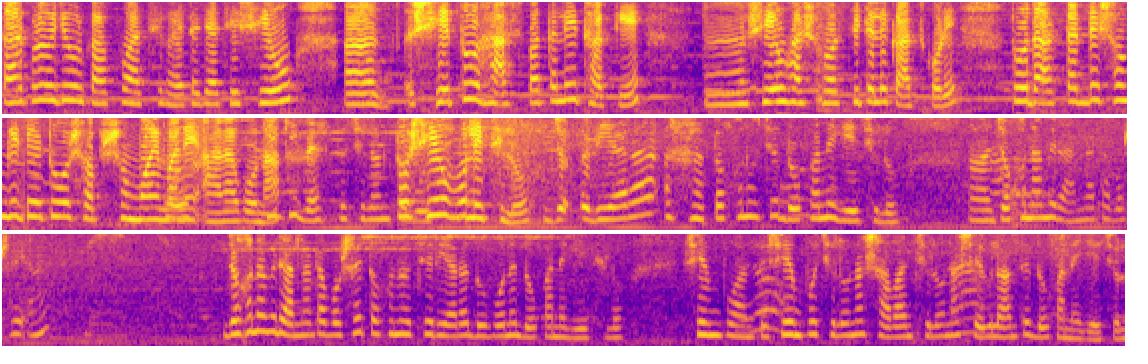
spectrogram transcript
তারপরে ওই যে ওর কাকু আছে ভাইটা যে আছে সেও সে তো হাসপাতালেই থাকে সেও হাস- হসপিটালে কাজ করে তো ডাক্তারদের সঙ্গে যেহেতু ও সব সময় মানে আনাগোনা কি কি ব্যস্ত ছিলাম তো সেও বলেছিল। রিয়ারা তখন হচ্ছে দোকানে গিয়েছিল যখন আমি রান্নাটা বসাই হ্যাঁ? যখন আমি রান্নাটা বসাই, তখন হচ্ছে রিয়ারা দু বোনে দোকানে গিয়েছিল। শ্যাম্পু আনতে। শ্যাম্পু ছিল না, সাবান ছিল না, সেগুলো আনতে দোকানে গিয়েছিল।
